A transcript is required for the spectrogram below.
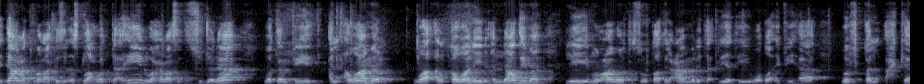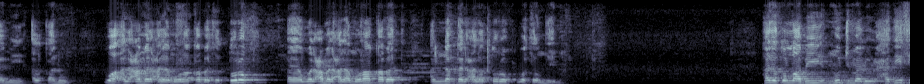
إدارة مراكز الإصلاح والتأهيل وحراسة السجناء وتنفيذ الأوامر والقوانين الناظمة لمعاونة السلطات العامة لتأدية وظائفها وفق الأحكام القانون. والعمل على مراقبة الطرق آه، والعمل على مراقبة النقل على الطرق وتنظيمه. هذا طلابي مجمل الحديث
